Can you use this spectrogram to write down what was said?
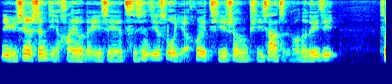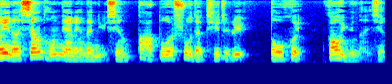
女性身体含有的一些雌性激素也会提升皮下脂肪的堆积，所以呢，相同年龄的女性大多数的体脂率都会高于男性。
